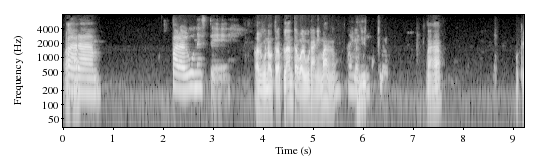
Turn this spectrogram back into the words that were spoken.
para, para algún este alguna otra planta o algún animal, ¿no? Ajá. Ok.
